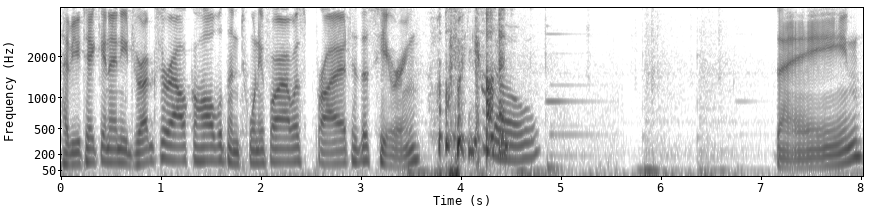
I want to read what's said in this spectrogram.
Have you taken any drugs or alcohol within 24 hours prior to this hearing? Oh my god. No, Zane.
